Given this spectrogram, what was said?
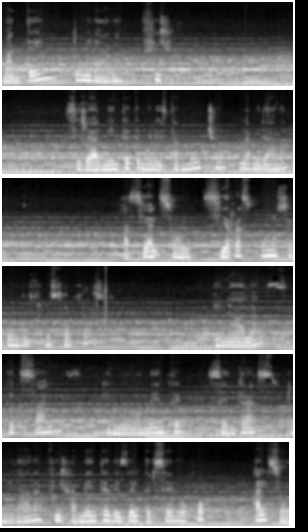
mantén tu mirada fija. Si realmente te molesta mucho la mirada hacia el sol, cierras unos segundos los ojos, inhalas, exhalas y nuevamente centras tu mirada fijamente desde el tercer ojo al sol.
